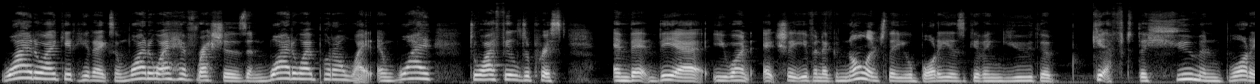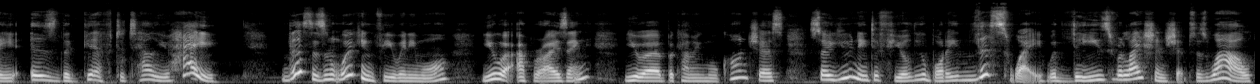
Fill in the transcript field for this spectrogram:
Why do I get headaches? And why do I have rashes? And why do I put on weight? And why do I feel depressed? And that there, you won't actually even acknowledge that your body is giving you the gift. The human body is the gift to tell you, Hey, this isn't working for you anymore. You are uprising, you are becoming more conscious, so you need to fuel your body this way with these relationships as well.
